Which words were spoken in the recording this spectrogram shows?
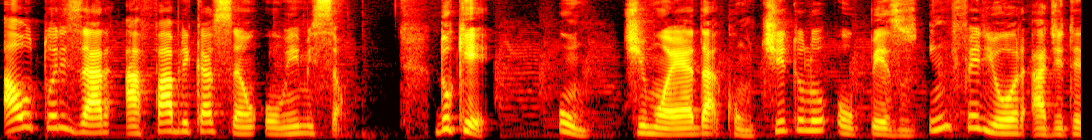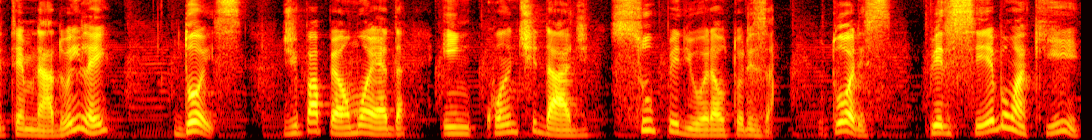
autorizar a fabricação ou emissão do que 1. Um, de moeda com título ou peso inferior a de determinado em lei. 2. De papel moeda em quantidade superior autorizada. Autores, Percebam aqui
